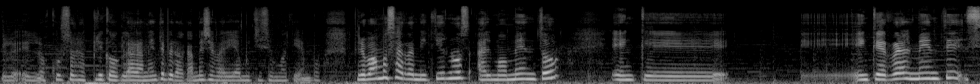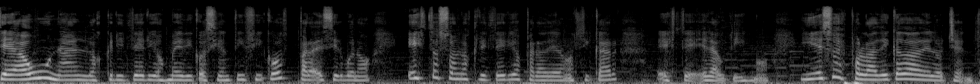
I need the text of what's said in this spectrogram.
en los cursos lo explico claramente, pero acá me llevaría muchísimo tiempo. Pero vamos a remitirnos al momento en que en que realmente se aunan los criterios médicos científicos para decir, bueno, estos son los criterios para diagnosticar este el autismo. Y eso es por la década del 80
